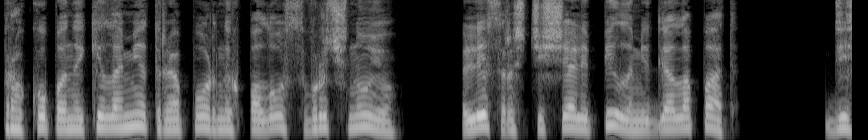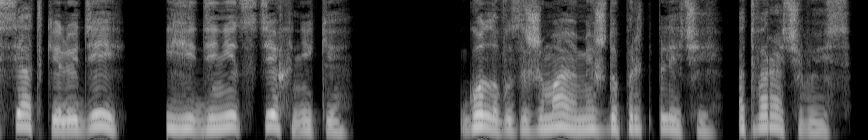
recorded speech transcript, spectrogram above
Прокопаны километры опорных полос вручную. Лес расчищали пилами для лопат. Десятки людей и единиц техники. Голову зажимаю между предплечий, отворачиваюсь.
